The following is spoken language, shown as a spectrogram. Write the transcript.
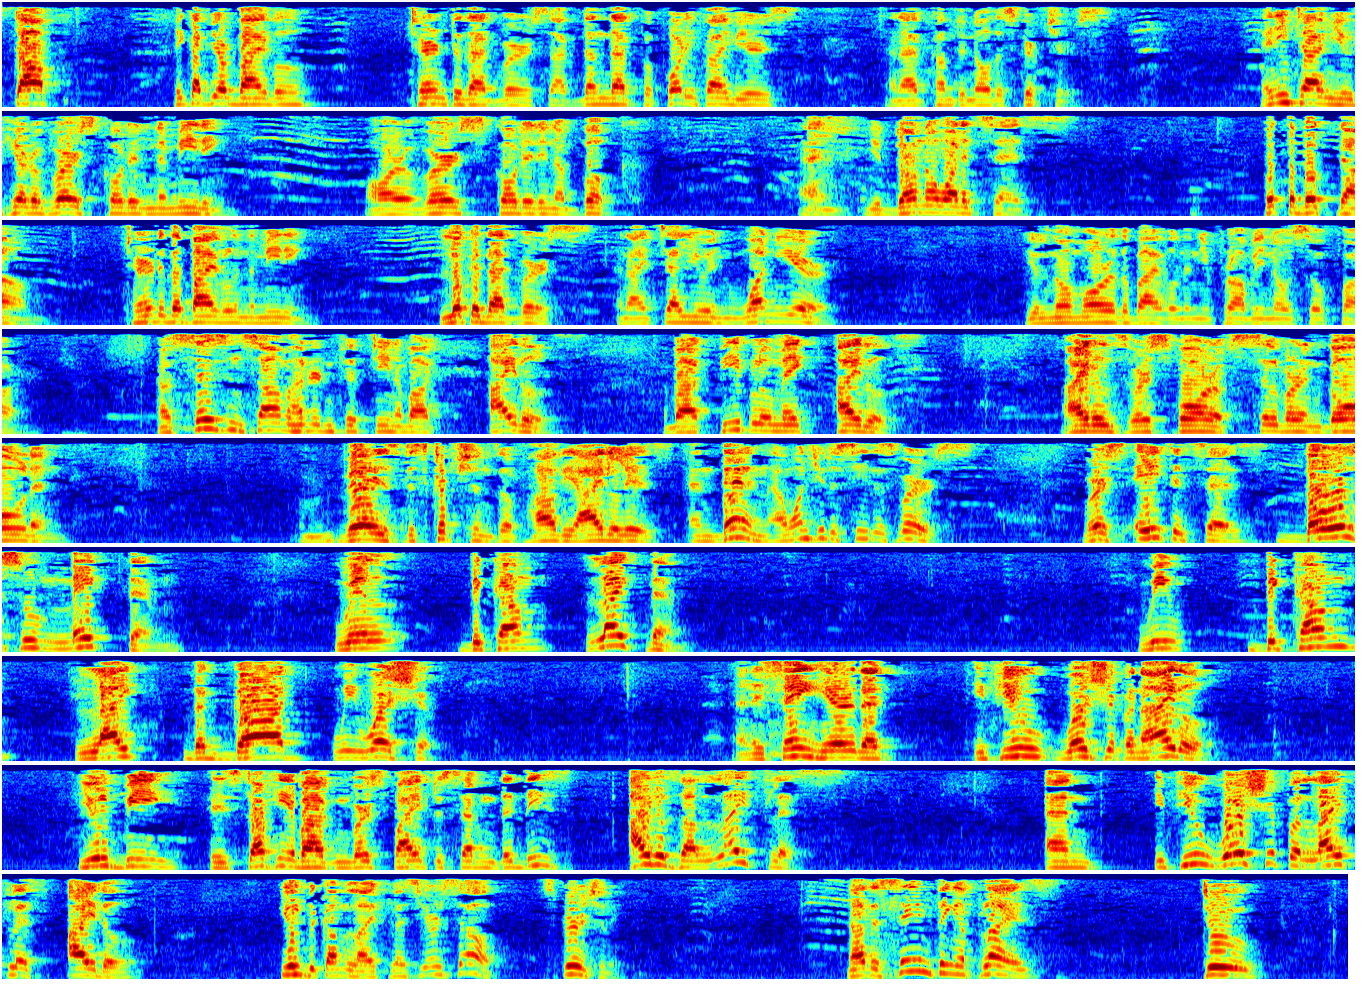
stop, pick up your Bible, turn to that verse. I've done that for 45 years, and I've come to know the Scriptures. Anytime you hear a verse quoted in a meeting, or a verse quoted in a book, and you don't know what it says, put the book down, turn to the Bible in the meeting, look at that verse, and I tell you, in one year, you'll know more of the Bible than you probably know so far. Now, it says in Psalm 115 about idols, about people who make idols. Idols, verse 4, of silver and gold and various descriptions of how the idol is. And then I want you to see this verse. Verse 8 it says, Those who make them will become like them. We become like the God we worship. And he's saying here that if you worship an idol, you'll be, he's talking about in verse 5 to 7, that these idols are lifeless. And if you worship a lifeless idol, you'll become lifeless yourself, spiritually. Now, the same thing applies to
